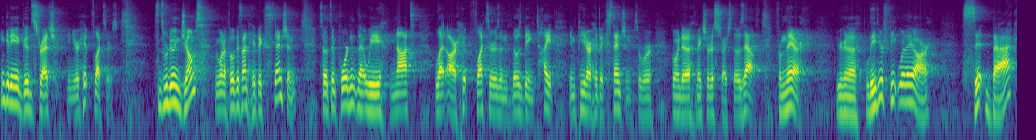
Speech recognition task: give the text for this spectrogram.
and getting a good stretch in your hip flexors. Since we're doing jumps, we wanna focus on hip extension. So it's important that we not let our hip flexors and those being tight impede our hip extension. So we're going to make sure to stretch those out. From there, you're gonna leave your feet where they are, sit back,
